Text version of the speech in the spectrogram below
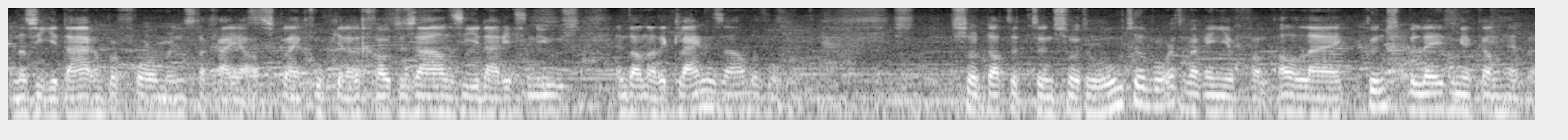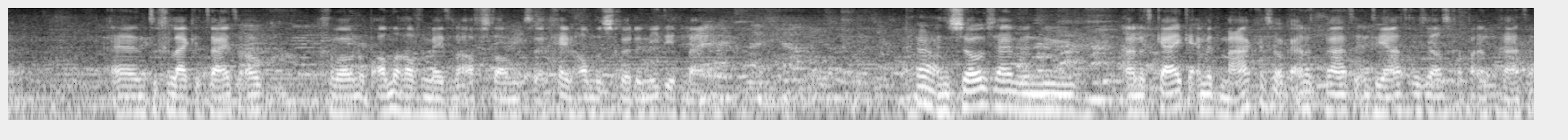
en dan zie je daar een performance. Dan ga je als klein groepje naar de grote zaal, dan zie je daar iets nieuws. En dan naar de kleine zaal bijvoorbeeld. Zodat het een soort route wordt waarin je van allerlei kunstbelevingen kan hebben. En tegelijkertijd ook gewoon op anderhalve meter afstand, eh, geen handen schudden, niet dichtbij. Ja. En zo zijn we nu aan het kijken en met makers ook aan het praten en theatergezelschappen aan het praten.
